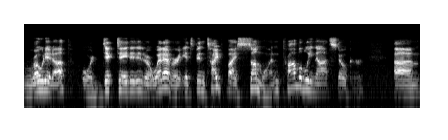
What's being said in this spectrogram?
wrote it up or dictated it or whatever. It's been typed by someone, probably not Stoker. Um,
